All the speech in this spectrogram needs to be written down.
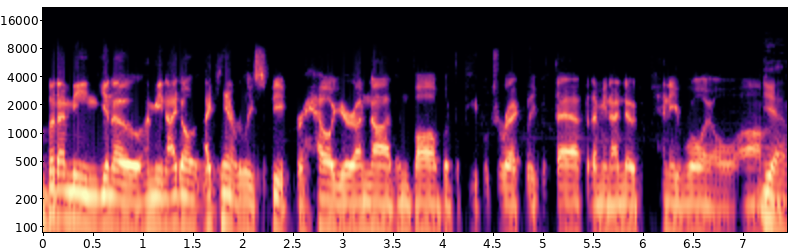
But I mean, you know, I mean, I don't, I can't really speak for Hellier. I'm not involved with the people directly with that, but I mean, I know Penny Royal. Um, Yeah.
